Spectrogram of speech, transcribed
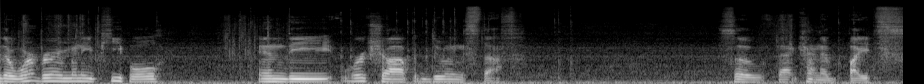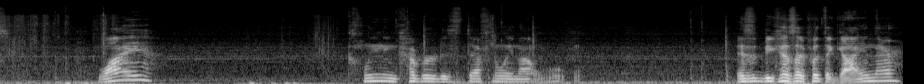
there weren't very many people in the workshop doing stuff. So that kind of bites. Why? Cleaning cupboard is definitely not... Is it because I put the guy in there?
